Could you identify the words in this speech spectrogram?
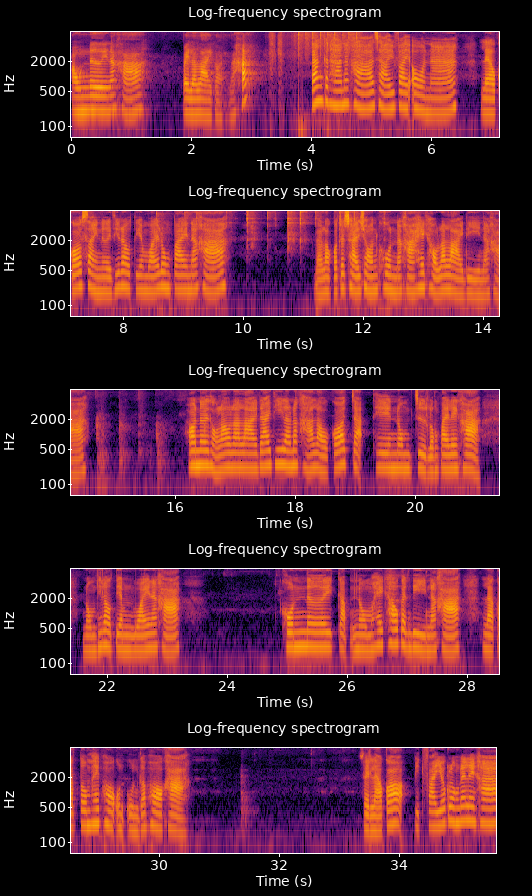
เอาเนยนะคะ ไปละลายก่อนนะคะ ตั้งกระทะนะคะใช้ไฟอ่อนนะ แล้วก็ใส่เนยที่เราเตรียมไว้ลงไปนะคะ แล้วเราก็จะใช้ช้อนคนนะคะ ให้เขาละลายดีนะคะ พอเนยของเราละลายได้ที่แล้วนะคะ เราก็จะเทนมจืดลงไปเลยค่ะ นมที่เราเตรียมไว้นะคะ คนเนยกับนมให้เข้ากันดีนะคะ แล้วก็ต้มให้พออุ่นๆก็พอค่ะ เสร็จแล้วก็ปิดไฟยกลงได้เลยค่ะ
